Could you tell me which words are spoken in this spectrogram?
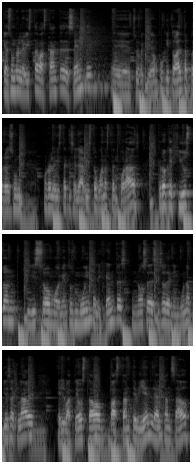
que es un relevista bastante decente. Eh, su efectividad un poquito alta, pero es un, un relevista que se le ha visto buenas temporadas. Creo que Houston hizo movimientos muy inteligentes, no se deshizo de ninguna pieza clave el bateo estaba bastante bien, le ha alcanzado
